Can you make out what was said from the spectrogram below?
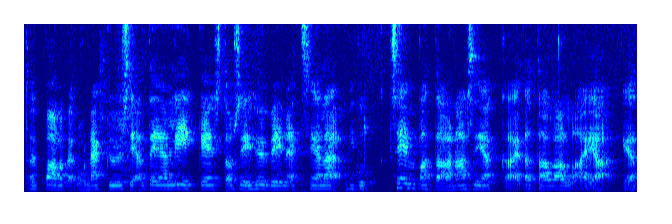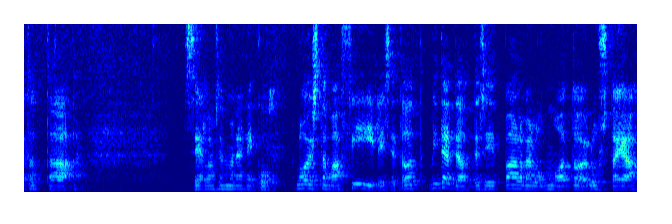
Toi palvelu näkyy siellä teidän liikkeessä tosi hyvin, että siellä niin kuin tsempataan asiakkaita tavallaan ja, ja tota, siellä on semmoinen niin loistava fiilis, että oot, mitä te olette siitä palvelumuotoilusta ja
